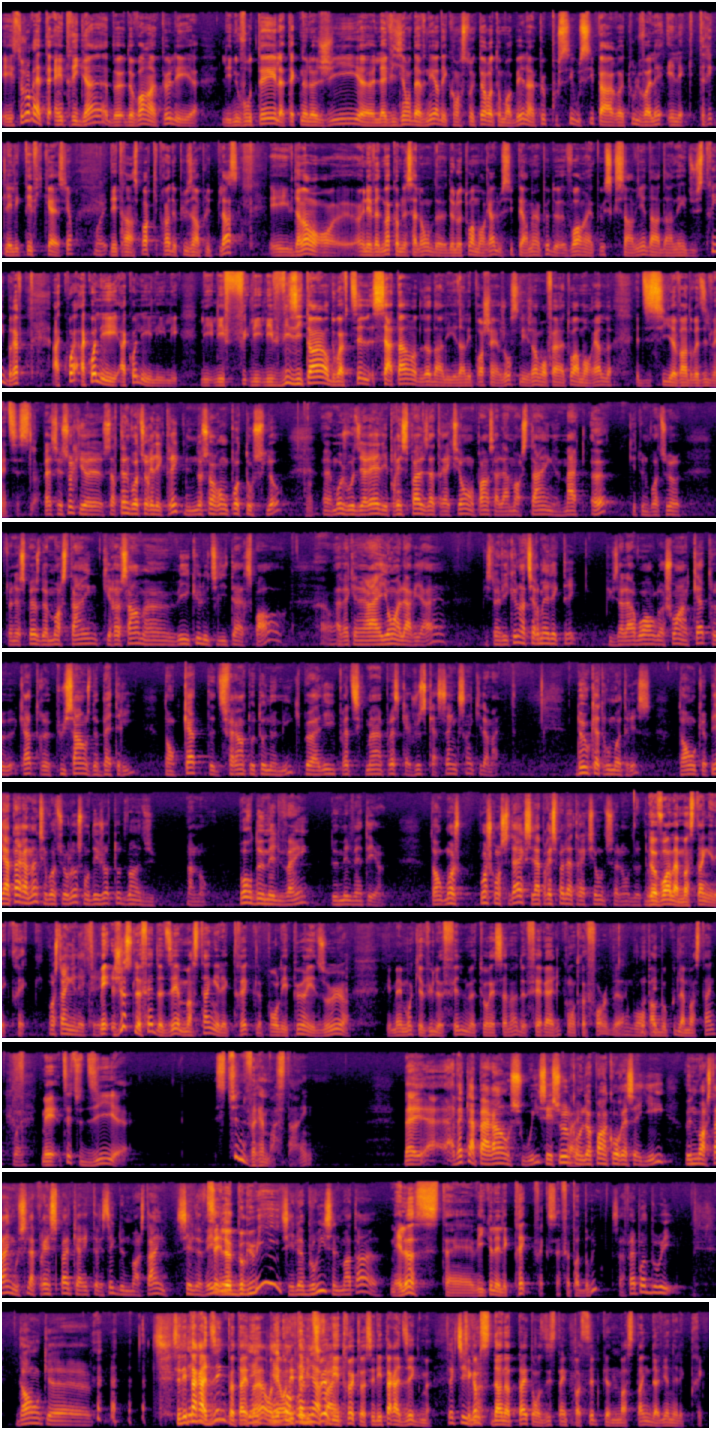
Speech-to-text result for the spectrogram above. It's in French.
et c'est toujours intriguant de, voir un peu les, les nouveautés, la technologie, euh, la vision d'avenir des constructeurs automobiles, un peu poussée aussi par euh, tout le volet électrique, l'électrification des transports qui prend de plus en plus de place. Et évidemment, un événement comme le Salon de, l'Auto à Montréal aussi permet un peu de voir un peu ce qui s'en vient dans, l'industrie. Bref, à quoi, à quoi, les, à quoi les, les, les, les visiteurs doivent-ils s'attendre dans les, dans les prochains jours si les gens vont faire un tour à Montréal d'ici euh, vendredi le 26? C'est sûr qu'il y a certaines voitures électriques, ils ne seront pas tous là. Euh, moi, je vous dirais les principales attractions, on pense à la Mustang Mach-E, qui est une voiture, c'est une espèce de Mustang qui ressemble à un véhicule utilitaire sport. Ah avec un rayon à l'arrière. Puis c'est un véhicule entièrement électrique. Puis vous allez avoir le choix en quatre, quatre puissances de batterie, donc quatre différentes autonomies qui peuvent aller pratiquement presque jusqu'à 500 km. Deux ou quatre roues motrices. Donc, puis apparemment que ces voitures-là sont déjà toutes vendues dans le monde pour 2020, 2021. Donc, moi, je, moi, je considère que c'est la principale attraction du Salon de l'Auto. De voir la Mustang électrique. Mustang électrique. Mais juste le fait de dire Mustang électrique, pour les purs et durs, et même moi qui ai vu le film tout récemment de Ferrari contre Ford, hein, où on parle beaucoup de la Mustang. Mais tu sais, tu te dis, euh, c'est une vraie Mustang? Bien, avec l'apparence, oui. C'est sûr qu'on ne l'a pas encore essayé. Une Mustang aussi, la principale caractéristique d'une Mustang, c'est le véhicule. C'est le bruit. C'est le bruit, c'est le moteur. Mais là, c'est un véhicule électrique, fait que ça ne fait pas de bruit. Ça ne fait pas de bruit. Donc. Euh, c'est des paradigmes, peut-être. Hein? On, est, habitué à, des trucs. C'est des paradigmes. C'est comme si dans notre tête, on se dit c'est impossible qu'une Mustang devienne électrique.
